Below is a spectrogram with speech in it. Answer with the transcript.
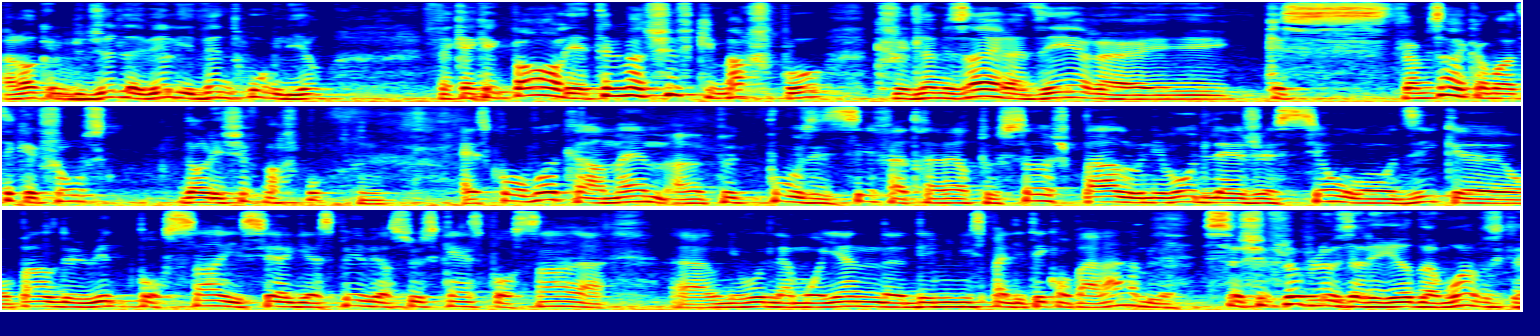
alors que le mm. budget de la ville est de 23 millions. Fait qu'à quelque part, il y a tellement de chiffres qui marchent pas que j'ai de la misère à dire, euh, que de la misère à commenter quelque chose dont les chiffres marchent pas. Hmm. Est-ce qu'on voit quand même un peu de positif à travers tout ça? Je parle au niveau de la gestion où on dit qu'on parle de 8% ici à Gaspé versus 15% au niveau de la moyenne des municipalités comparables. Ce chiffre-là, vous allez rire de moi parce que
